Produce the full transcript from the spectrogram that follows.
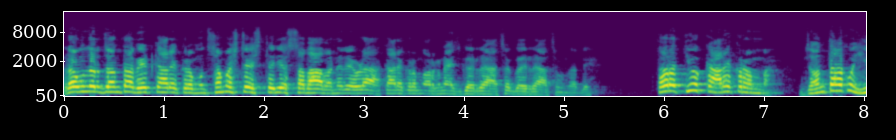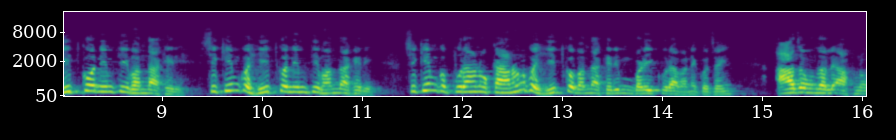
र उनीहरू जनता भेट कार्यक्रम समष्टि स्तरीय सभा भनेर एउटा कार्यक्रम अर्गनाइज गरिरहेछ गरिरहेछ उनीहरूले। तर त्यो कार्यक्रममा जनताको हितको निम्ति भन्दाखेरि सिक्किमको हितको निम्ति भन्दाखेरि सिक्किमको पुरानो कानुनको हितको भन्दाखेरि बढी कुरा भनेको चाहिँ आज उनीहरूले आफ्नो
